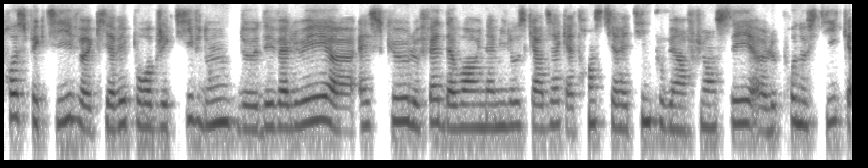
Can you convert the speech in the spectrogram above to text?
prospective qui avait pour objectif donc d'évaluer est-ce que le fait d'avoir une amylose cardiaque à transthyrétine pouvait influencer le pronostic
